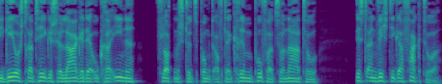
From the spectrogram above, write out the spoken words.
Die geostrategische Lage der Ukraine, Flottenstützpunkt auf der Krim, Puffer zur NATO, ist ein wichtiger Faktor,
